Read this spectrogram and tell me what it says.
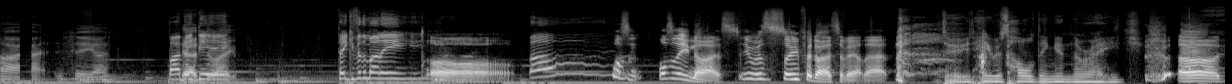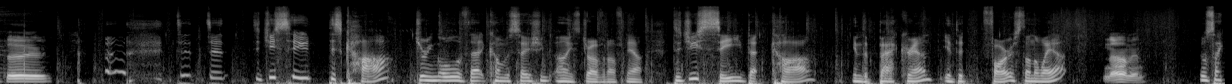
Alright, see you guys. Bye, yeah, big dick. Drake. Thank you for the money. Oh, Bye. wasn't wasn't he nice? He was super nice about that. Dude, he was holding in the rage. oh, dude. Did, did, did you see this car during all of that conversation? Oh, he's driving off now. Did you see that car in the background in the forest on the way out? No, man. It was like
